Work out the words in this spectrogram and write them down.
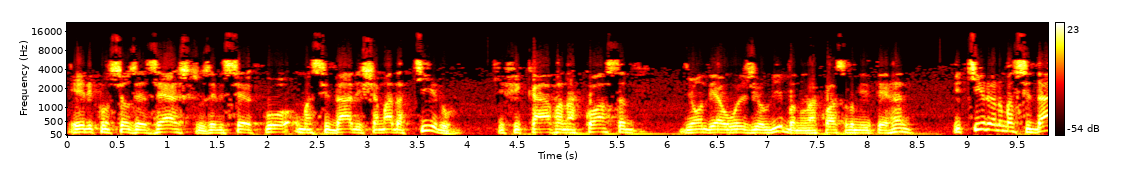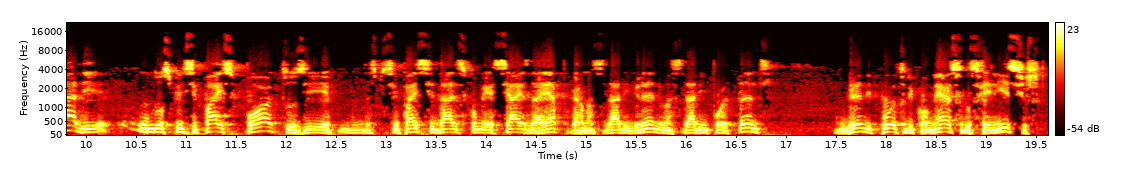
ele com seus exércitos, ele cercou uma cidade chamada Tiro, que ficava na costa de onde é hoje o Líbano, na costa do Mediterrâneo. E Tiro era uma cidade, um dos principais portos e das principais cidades comerciais da época, era uma cidade grande, uma cidade importante, um grande porto de comércio dos fenícios.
